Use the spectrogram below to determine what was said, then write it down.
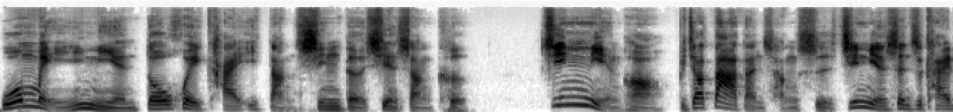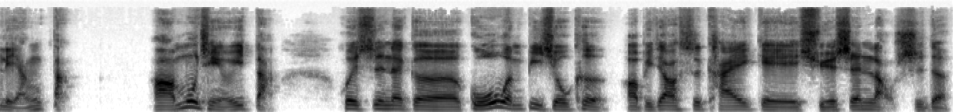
我每一年都会开一档新的线上课。今年哈比较大胆尝试，今年甚至开两档。啊，目前有一档。会是那个国文必修课，好，比较是开给学生老师的。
